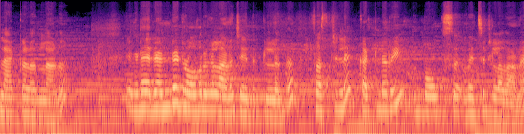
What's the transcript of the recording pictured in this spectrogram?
ബ്ലാക്ക് കളറിലാണ് ഇവിടെ രണ്ട് ഡ്രോവറുകളാണ് ചെയ്തിട്ടുള്ളത്. ഫസ്റ്റിൽ കട്ട്ലറി ബോക്സ് വെച്ചിട്ടുള്ളതാണ്.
